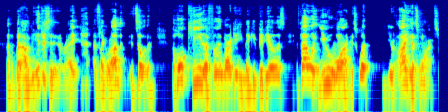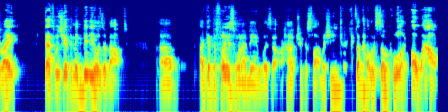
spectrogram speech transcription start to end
but I would be interested in it, right? It's like Rob. So the whole key to affiliate marketing, making videos, it's not what you want; it's what your audience wants, right? That's what you have to make videos about. Uh, I get the funniest one I made was uh, how to trick a slot machine because I thought it was so cool. Like, oh wow,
